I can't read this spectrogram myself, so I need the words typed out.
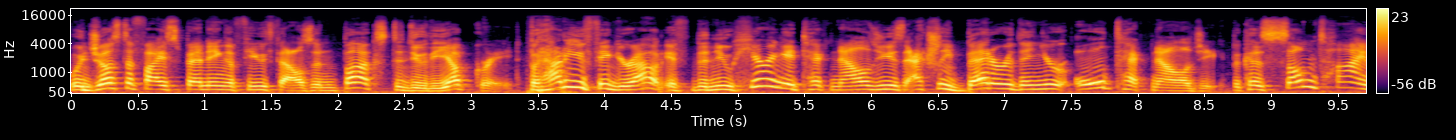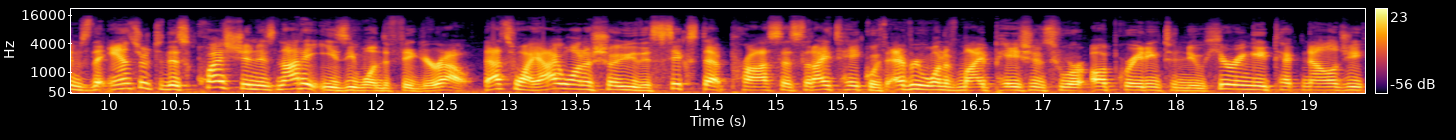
would justify spending a few thousand bucks to do the upgrade. But how do you figure out if the new hearing aid technology is actually better than your old technology? Because sometimes the answer to this question is not an easy one to figure out. That's why I want to show you the six step process that I take with every one of my patients who are upgrading to new hearing aid technology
